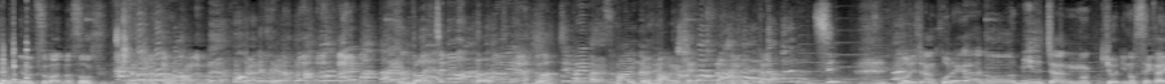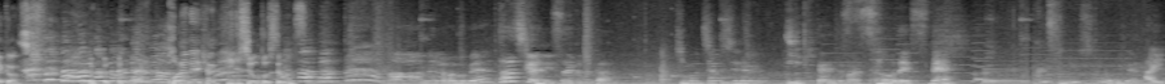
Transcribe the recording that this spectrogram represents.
でもつまんなそうですどっちもどっちどっちも今つまんなくなって森ちゃんこれがあのみゆちゃんの距離の世界観。これで100切りしようとしてます。ああなるほどね。確かにそういうことか。気持ちを知るいい機会でもあるそうですね。ははい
